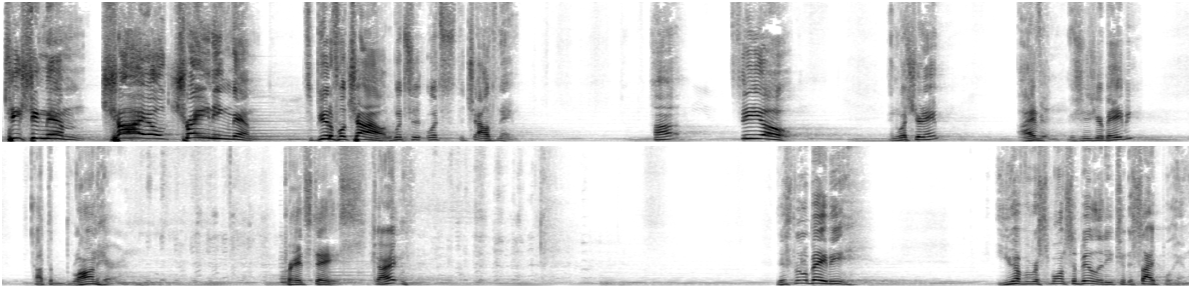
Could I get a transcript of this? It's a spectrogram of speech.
teaching them, child training them. It's a beautiful child. What's it, what's the child's name? Huh? Theo. And what's your name? Ivan. This is your baby? Got the blonde hair. Pray it stays. All right? This little baby, you have a responsibility to disciple him.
